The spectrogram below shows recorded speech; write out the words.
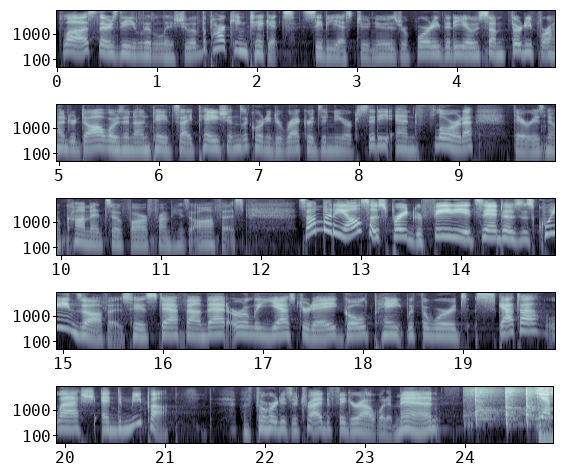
Plus, there's the little issue of the parking tickets. CBS 2 News reporting that he owes some $3,400 in unpaid citations, according to records in New York City and Florida. There is no comment so far from his office. Somebody also sprayed graffiti at Santos's Queens office. His staff found that early yesterday, gold paint with the words Scatta, Lash, and Mipa. Authorities are trying to figure out what it meant. Yep,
